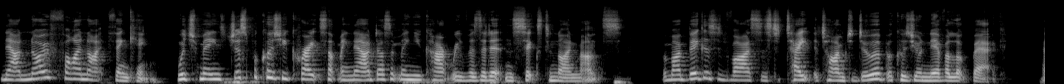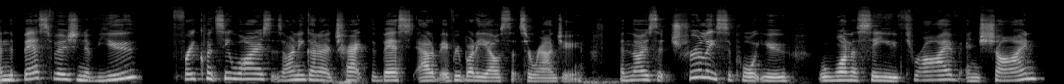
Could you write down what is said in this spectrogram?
Now, no finite thinking, which means just because you create something now doesn't mean you can't revisit it in six to nine months. But my biggest advice is to take the time to do it because you'll never look back. And the best version of you, frequency wise, is only going to attract the best out of everybody else that's around you. And those that truly support you will want to see you thrive and shine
